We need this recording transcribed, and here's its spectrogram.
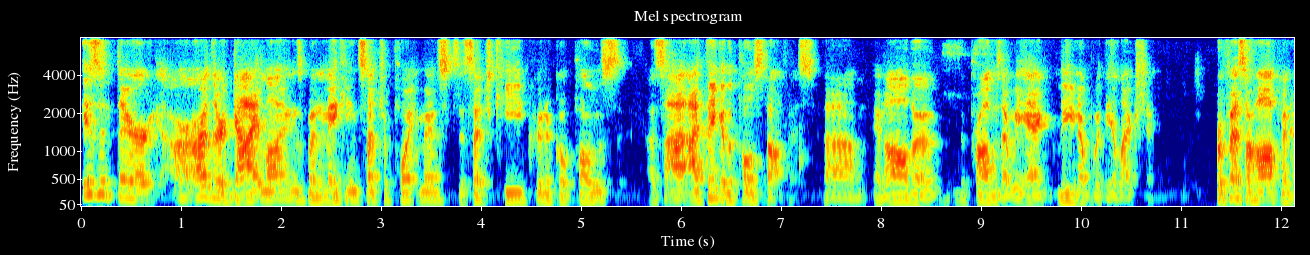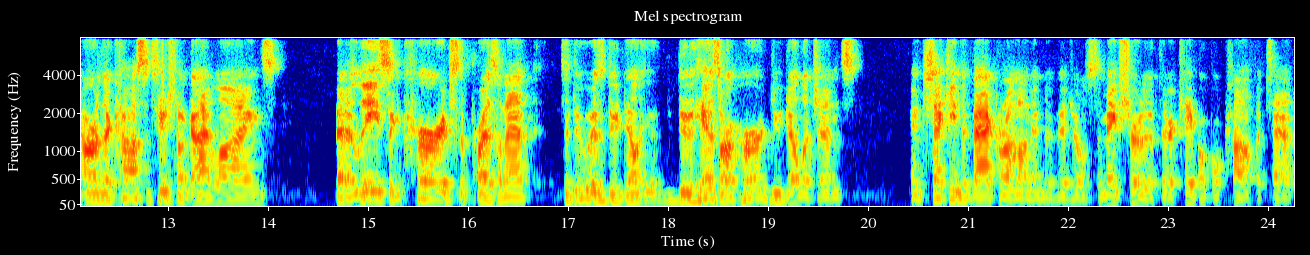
Isn't there are, are there guidelines when making such appointments to such key critical posts? I think of the post office um, and all the, the problems that we had leading up with the election. Professor Hoffman, are there constitutional guidelines that at least encourage the president to do his due do his or her due diligence and checking the background on individuals to make sure that they're capable, competent,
